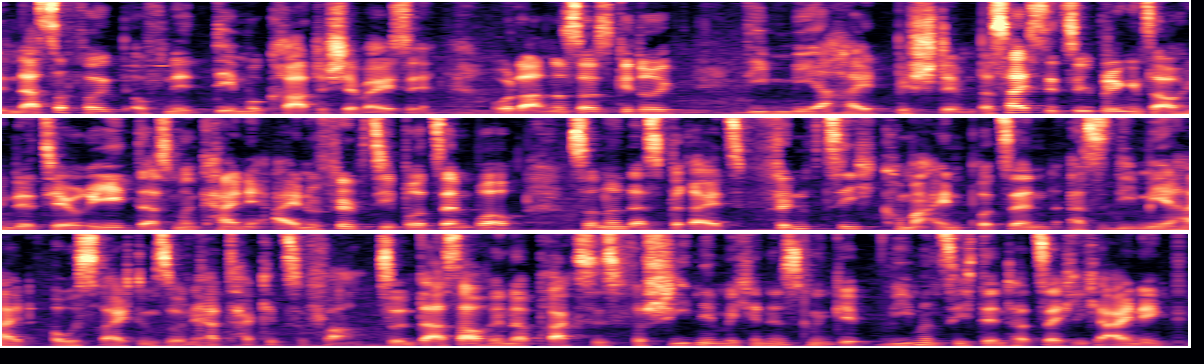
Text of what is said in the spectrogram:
Denn das erfolgt auf eine demokratische Weise. Oder anders ausgedrückt, die Mehrheit bestimmt. Das heißt jetzt übrigens auch in der Theorie, dass man keine 51% braucht, sondern dass bereits 50,1%, also die Mehrheit, ausreicht, um so eine Attacke zu fahren. So, und dass auch in der Praxis verschiedene Mechanismen gibt, wie man sich denn tatsächlich einigt,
